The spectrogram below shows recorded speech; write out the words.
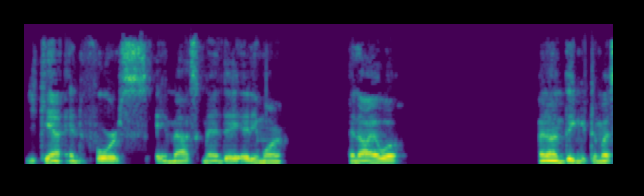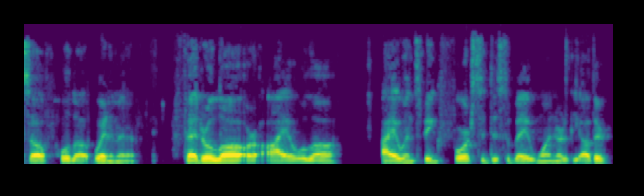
you can't enforce a mask mandate anymore in Iowa. And I'm thinking to myself, hold up, wait a minute. Federal law or Iowa law? Iowans being forced to disobey one or the other?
